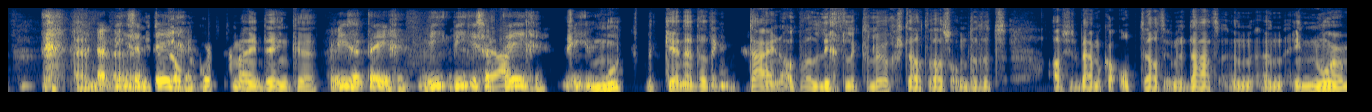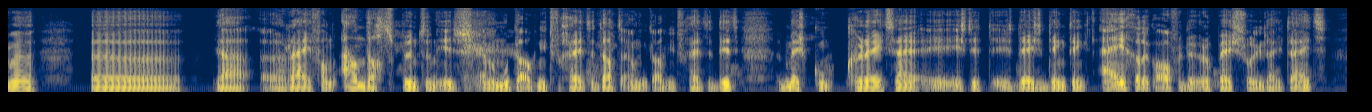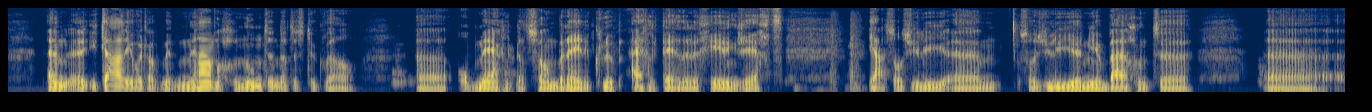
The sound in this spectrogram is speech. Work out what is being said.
En ja, wie is er tegen? op korte termijn denken. Wie is er tegen? Wie, wie is er tegen? Wie... Ik moet bekennen dat ik daarin ook wel lichtelijk teleurgesteld was, omdat het als je het bij elkaar optelt, inderdaad een, een enorme uh, ja, rij van aandachtspunten is. En we moeten ook niet vergeten dat en we moeten ook niet vergeten dit. Het meest concreet zijn, is, dit, is deze denktank eigenlijk over de Europese solidariteit. En uh, Italië wordt ook met name genoemd. En dat is natuurlijk wel opmerkelijk dat zo'n brede club eigenlijk tegen de regering zegt. Ja, zoals jullie, um, zoals jullie neerbuigend uh,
